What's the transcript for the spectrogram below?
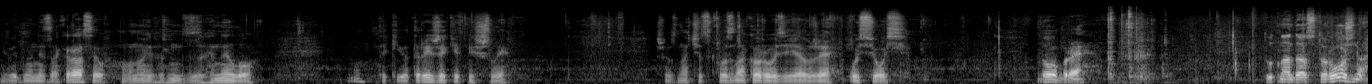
Видно, не закрасив, воно і згнило. Ну, такі от рижики пішли. Що значить сквозна корозія вже ось ось. Добре. Тут треба осторожно,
